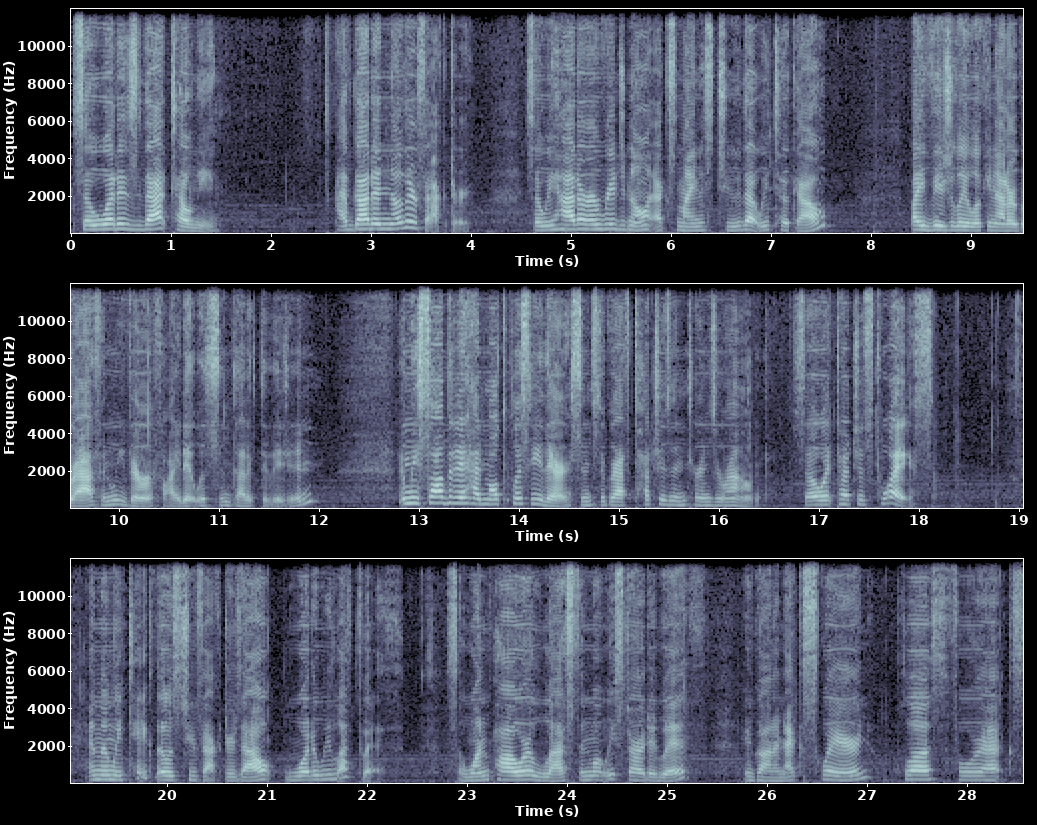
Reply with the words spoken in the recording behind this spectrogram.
So what does that tell me? I've got another factor. So we had our original x minus 2 that we took out by visually looking at our graph and we verified it with synthetic division. And we saw that it had multiplicity there since the graph touches and turns around. So it touches twice. And when we take those two factors out, what are we left with? So 1 power less than what we started with. We've got an x squared plus 4x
